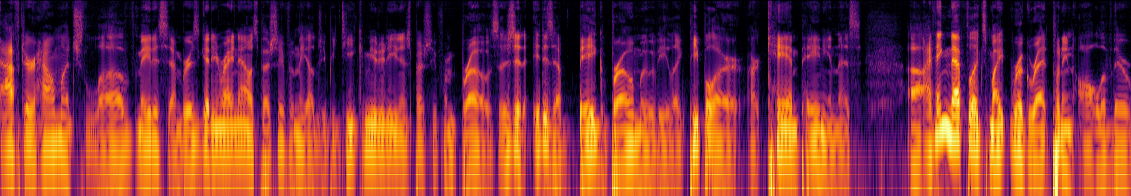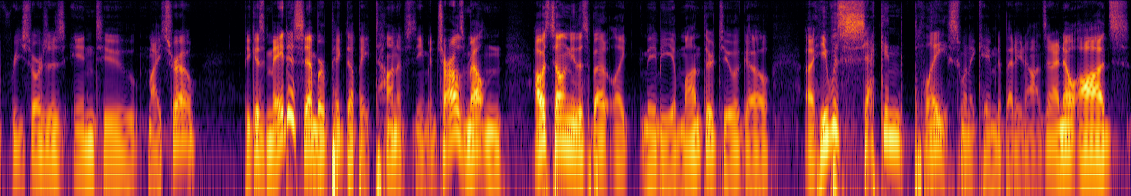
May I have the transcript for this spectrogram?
after how much love May December is getting right now, especially from the LGBT community and especially from bros, it is a, it is a big bro movie. Like people are are campaigning this. Uh, I think Netflix might regret putting all of their resources into Maestro because May December picked up a ton of steam. And Charles Melton, I was telling you this about like maybe a month or two ago. Uh, he was second place when it came to betting odds, and I know odds,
